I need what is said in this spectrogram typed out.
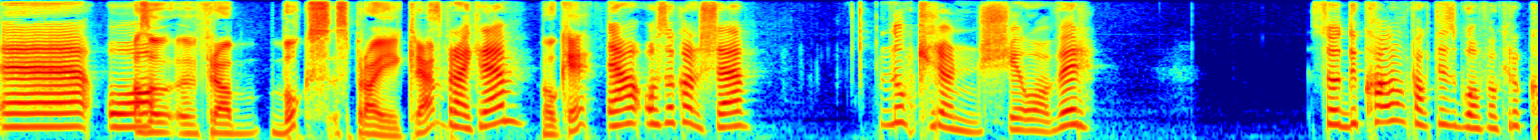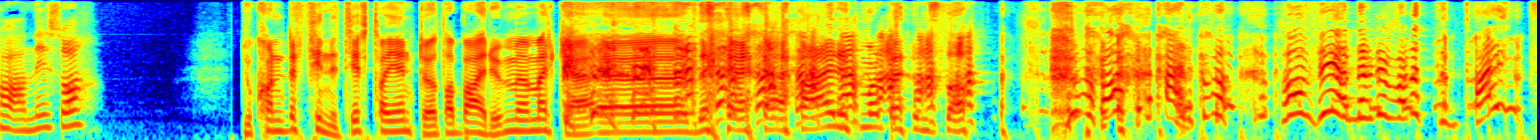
Eh, Og Altså fra boks? Spraykrem? spraykrem. Ok. Ja, og så kanskje noe crunchy over. Så du kan faktisk gå for krokanis òg. Du kan definitivt ta jente ut av Bærum, merker jeg. Eh, Det her, Marte Henstad. Hva mener du? Var dette teit?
